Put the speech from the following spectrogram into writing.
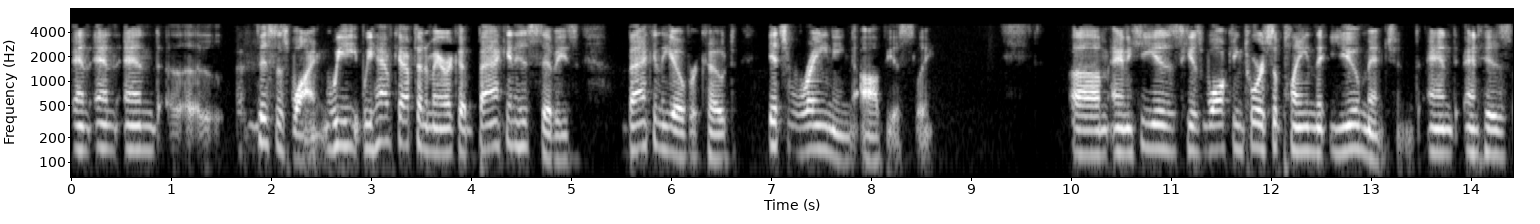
and and and uh, this is why we we have Captain America back in his civvies, back in the overcoat. It's raining, obviously. Um, and he is he is walking towards the plane that you mentioned, and and his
